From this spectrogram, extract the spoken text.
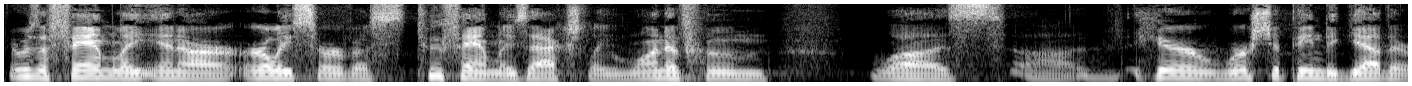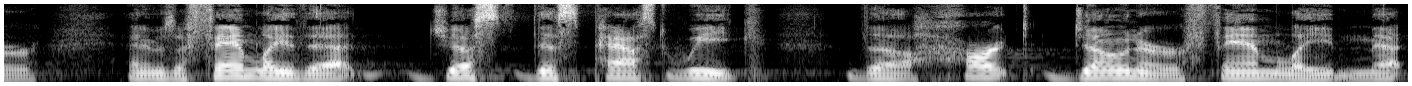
There was a family in our early service, two families actually, one of whom was uh, here worshiping together. And it was a family that just this past week, the heart donor family met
